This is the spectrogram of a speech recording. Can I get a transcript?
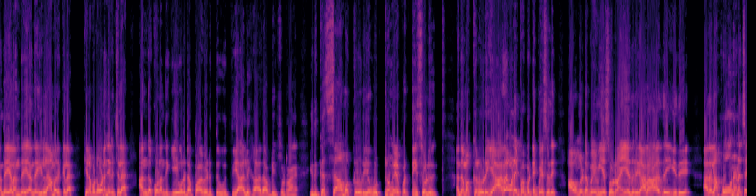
அந்த இழந்து அந்த இல்லாமல் இருக்குல்ல கீழே போட்டு உடஞ்சிருச்சுல அந்த குழந்தைக்கு ஒரு டப்பாவை எடுத்து ஊற்றி அழுகாத அப்படின்னு சொல்கிறாங்க இது கஸ்ஸா மக்களுடைய ஒற்றுமையை பற்றி சொல்லுது. அந்த மக்களுடைய அரவணைப்பை பற்றி பேசுது. அவங்ககிட்ட போய் இவங்க சொல்கிறாங்க எதிர்காலம் அது இது அதெல்லாம் போகணும்னு நினச்சா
